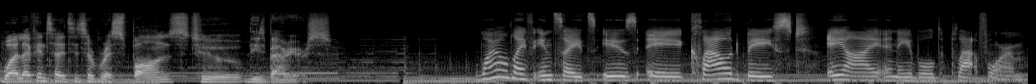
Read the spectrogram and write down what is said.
Wildlife Insights is a response to these barriers. Wildlife Insights is a cloud-based, AI-enabled platform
